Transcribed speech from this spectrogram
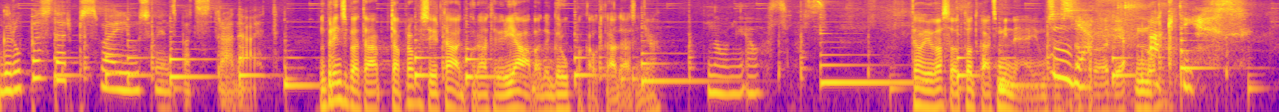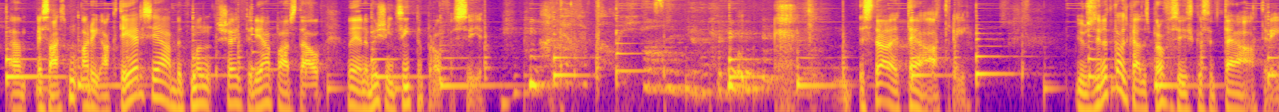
grupas darbs, vai jūs viens pats strādājat? nu, principā tā, tā profesija ir tāda, kurā tev ir jāvada grupa kaut kādā ziņā. Nav jausmas. Tev jau esot kaut kāds minējums, es Jā. saprotu. Ja? Nu, Aktieris. Es esmu arī aktieris, jā, bet man šeit ir jāpārstāv viena bišķiņa cita profesija. Es strādāju teātrī. Jūs zināt kaut kādas profesijas, kas ir teātrī?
